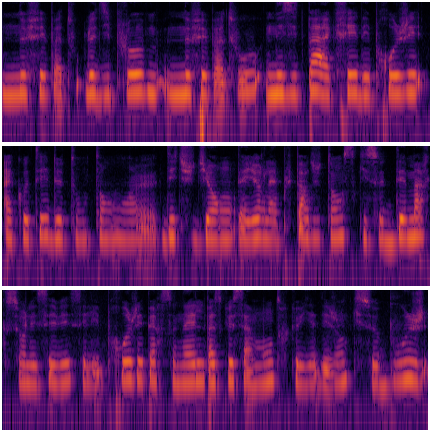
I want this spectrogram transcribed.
ne fait pas tout. Le diplôme ne fait pas tout. N'hésite pas à créer des projets à côté de ton temps euh, d'étudiant. D'ailleurs, la plupart du temps, ce qui se démarque sur les CV, c'est les projets personnels parce que ça montre qu'il y a des gens qui se bougent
